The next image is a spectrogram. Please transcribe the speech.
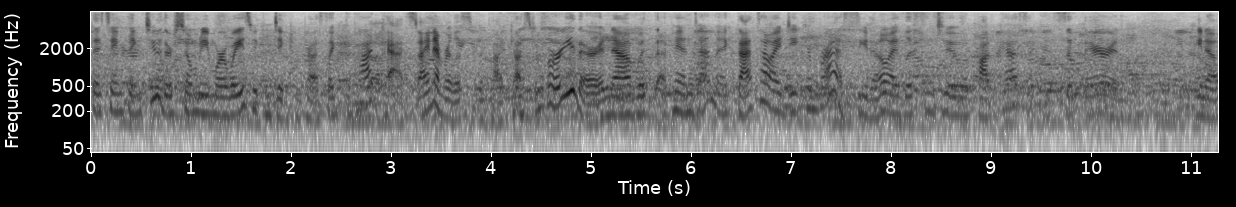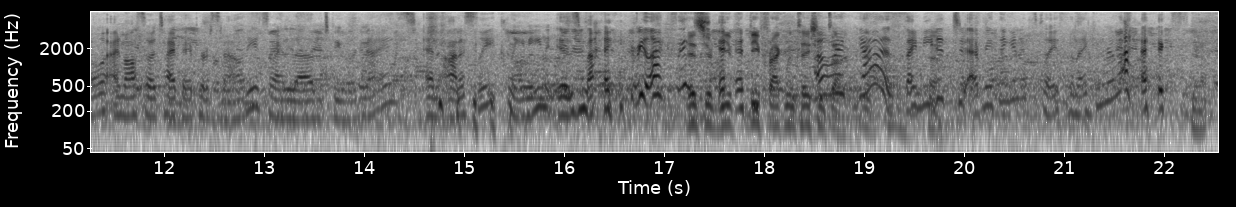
the same thing too. There's so many more ways we can decompress, like the podcast. I never listened to podcasts before either, and now with the pandemic, that's how I decompress. You know, I listen to a podcast. I can sit there and you know, I'm also a type A personality, so I love to be organized. And honestly, cleaning is my relaxation. It's your def- defragmentation oh, time. it- yes, I need Yeah. it to everything in its place, and I can relax. yeah.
